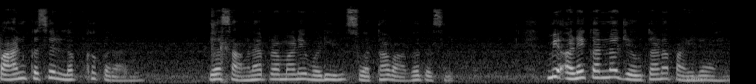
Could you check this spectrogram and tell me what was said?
पान कसे लख करावे? या सांगण्याप्रमाणे वडील स्वतः वागत असत मी अनेकांना जेवताना पाहिले आहे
